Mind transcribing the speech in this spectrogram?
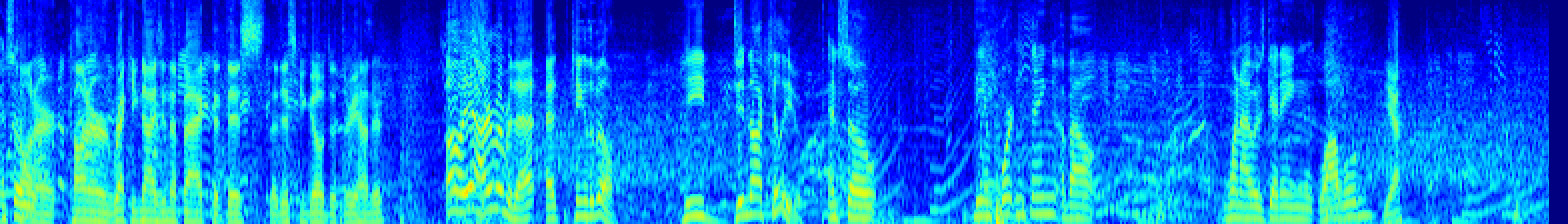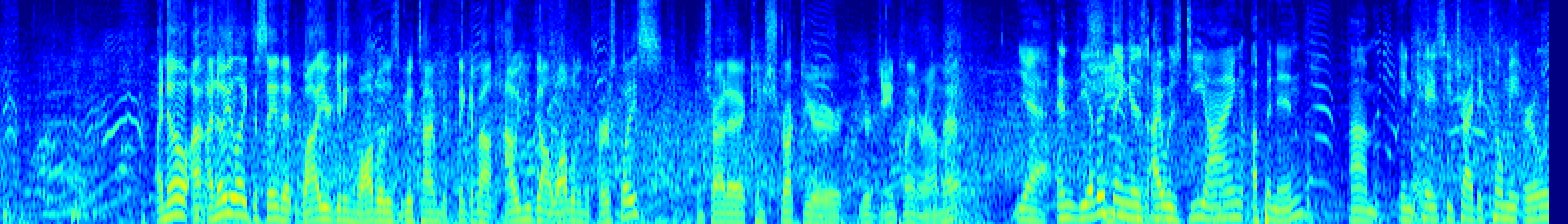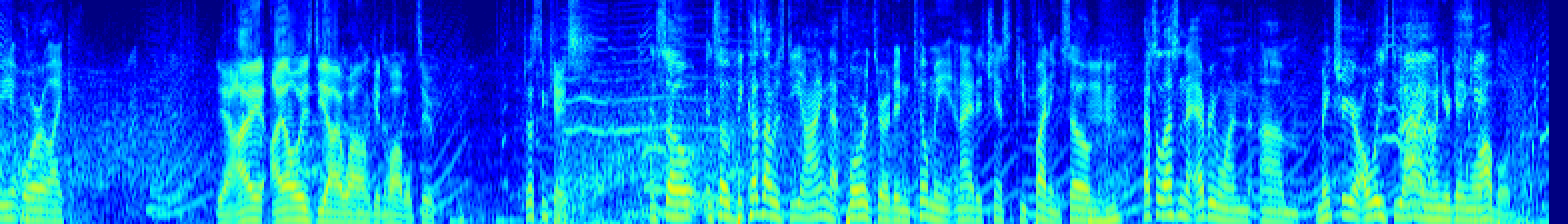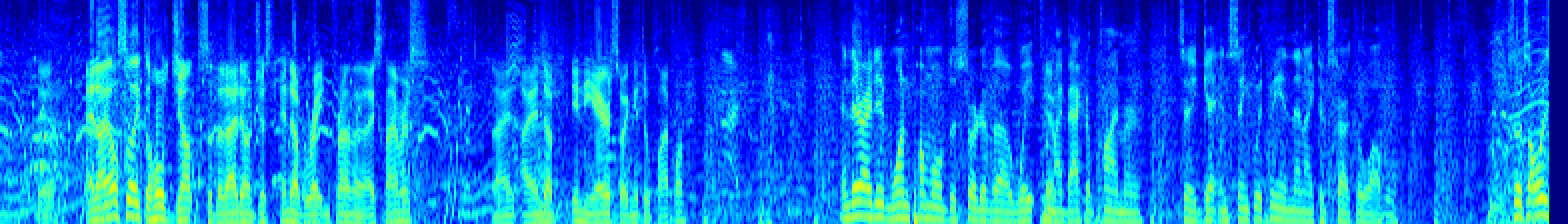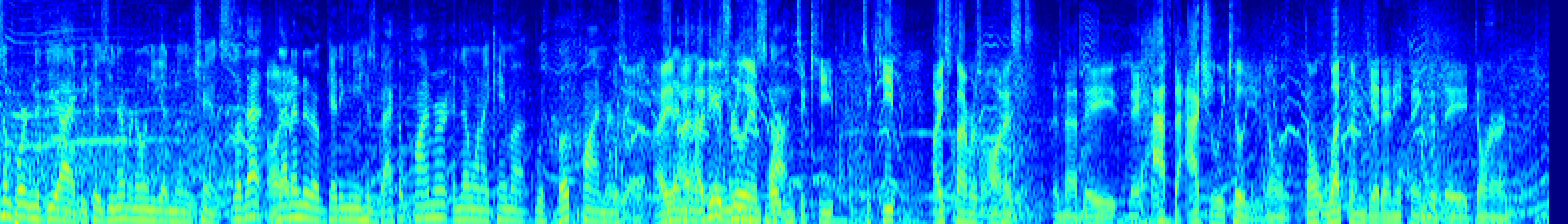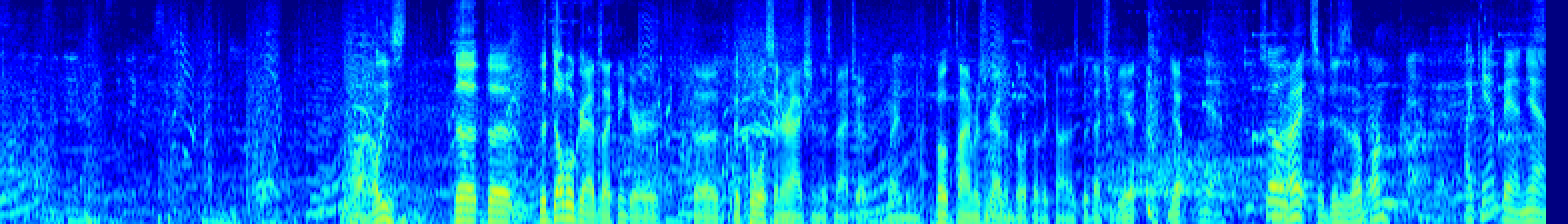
And so Connor Connor recognizing the fact that this that this can go up to 300. Oh yeah, I remember that at King of the Bill. He did not kill you. And so, the important thing about when I was getting wobbled, Yeah. I know. I, I know you like to say that while you're getting wobbled is a good time to think about how you got wobbled in the first place and try to construct your your game plan around that. yeah. And the other thing Jeez. is, I was DIing up and in, um, in case he tried to kill me early or like. Yeah, I I always DI while I'm getting wobbled too, just in case. And so, and so, because I was DIing, that forward throw didn't kill me, and I had a chance to keep fighting. So, Mm-hmm. that's a lesson to everyone. Um, make sure you're always DIing when you're getting wobbled. Yeah. And I also like to hold jump so that I don't just end up right in front of the ice climbers. And I, I end up in the air so I can get to a platform. And there, I did one pummel to sort of uh, wait for Yep. my backup climber to get in sync with me, and then I could start the wobble. So it's always important to DI because you never know when you get another chance. So that Oh, that yeah. ended up getting me his backup climber, and then when I came up with both climbers, Yeah, I, I, I think it's really stop. important to keep to keep ice climbers honest and that they they have to actually kill you. Don't don't let them get anything that they don't earn. Oh, all these the the the double grabs I think are the the coolest interaction in this matchup when both climbers are grabbing both other climbers, but that should be it. Yep. Yeah. So All right, so Diz is up one. I can't ban, yeah.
